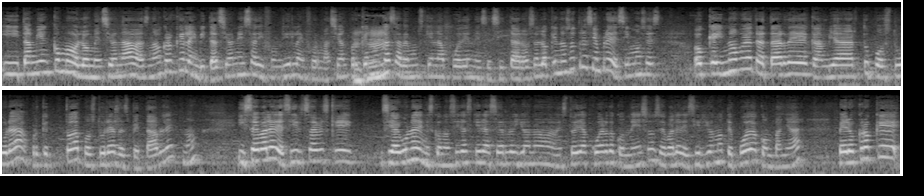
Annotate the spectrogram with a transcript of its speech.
y también como lo mencionabas, ¿no? Creo que la invitación es a difundir la información porque nunca sabemos quién la puede necesitar. O sea, lo que nosotros siempre decimos es, ok, no voy a tratar de cambiar tu postura porque toda postura es respetable, ¿no? Y se vale decir, ¿sabes qué? Si alguna de mis conocidas quiere hacerlo y yo no estoy de acuerdo con eso, se vale decir, yo no te puedo acompañar pero creo que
